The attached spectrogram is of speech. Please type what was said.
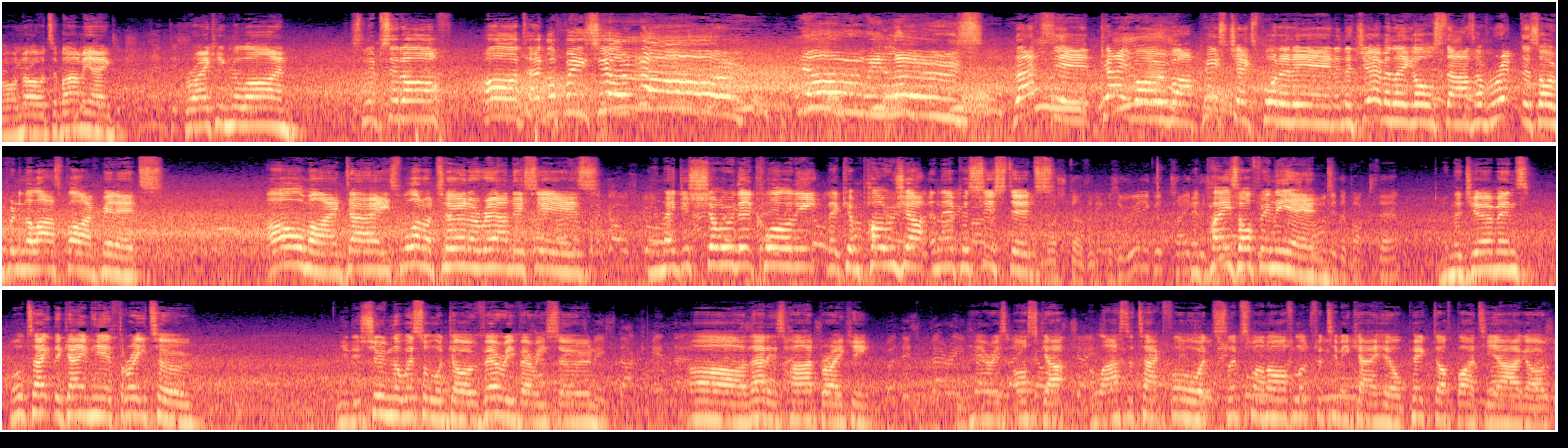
Oh no, it's Aubameyang. Breaking the line. Slips it off. Oh, Tagliafico. No! No, we lose. That's it. Game over. Piszczek's put it in, and the German League All-Stars have ripped this open in the last five minutes. Oh my days, what a turnaround this is. And they just show their quality, their composure, and their persistence. It pays off in the end. And the Germans We'll take the game here 3-2. You'd assume the whistle would go very, very soon. Oh, that is heartbreaking. And here is Oscar. Last attack forward. Slips one off. Look for Timmy Cahill. Picked off by Thiago.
